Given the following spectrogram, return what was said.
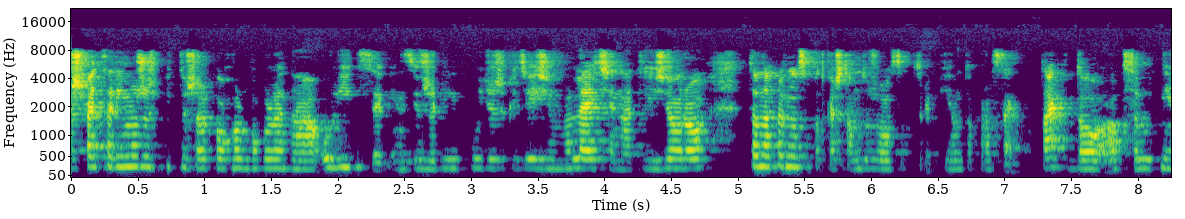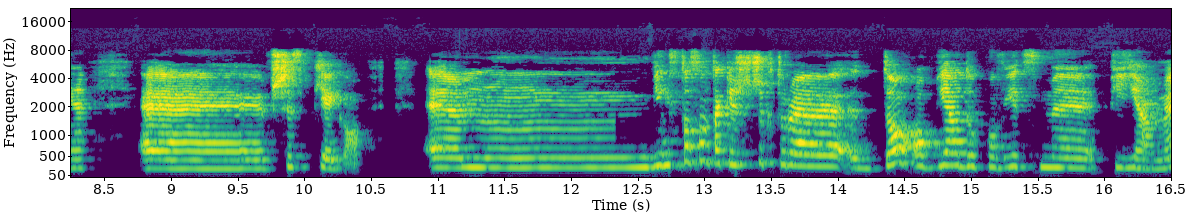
W Szwajcarii możesz pić też alkohol w ogóle na ulicy, więc jeżeli pójdziesz gdzieś w lecie nad jezioro, to na pewno spotkasz tam dużo osób, które piją to Prosecco, tak? Do absolutnie e, wszystkiego. Więc to są takie rzeczy, które do obiadu powiedzmy pijamy.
